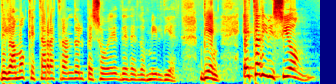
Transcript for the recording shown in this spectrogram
digamos, que está arrastrando el PSOE desde el 2010. Bien, esta división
